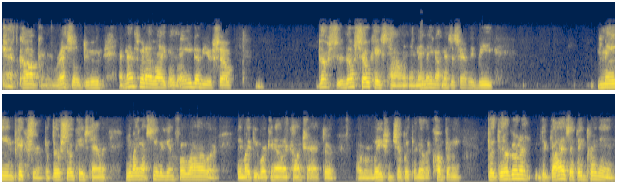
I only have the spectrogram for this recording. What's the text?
Jeff Cobb can wrestle, dude, and that's what I like is AEW. So they'll they'll showcase talent, and they may not necessarily be main picture, but they'll showcase talent. You might not see them again for a while, or they might be working out a contract or a relationship with another company. But they're gonna the guys that they bring in,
